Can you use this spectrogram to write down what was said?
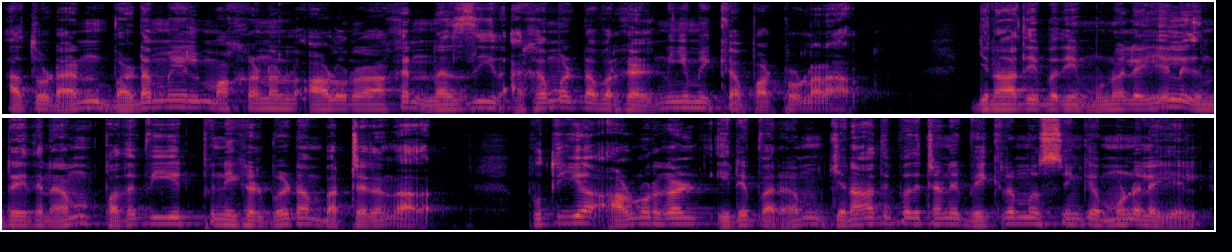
அத்துடன் வடமேல் மாகாண ஆளுநராக நசீர் அகமட் அவர்கள் நியமிக்கப்பட்டுள்ளனர். ஜனாதிபதி முன்னிலையில் இன்றைய தினம் பதவியேற்பு நிகழ்வு இடம்பெற்றிருந்தது. புதிய ஆளுநர்கள் இருவரும் ஜனாதிபதி ரணில் விக்ரமசிங்க முன்னிலையில்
